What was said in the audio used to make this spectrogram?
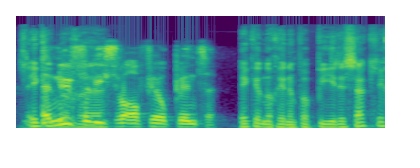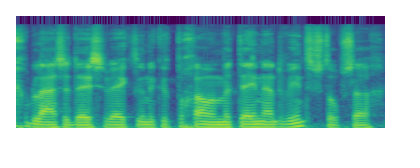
Ik En nu nog, eh, verliezen we al veel punten. ik heb nog in een papieren zakje geblazen deze week toen ik het programma meteen na de winterstop zag.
